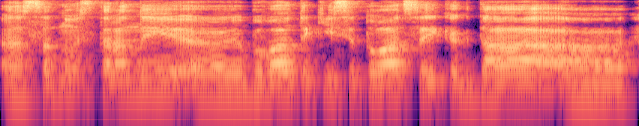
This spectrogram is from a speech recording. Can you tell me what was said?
э, с одной стороны, э, бывают такие ситуации, когда э,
